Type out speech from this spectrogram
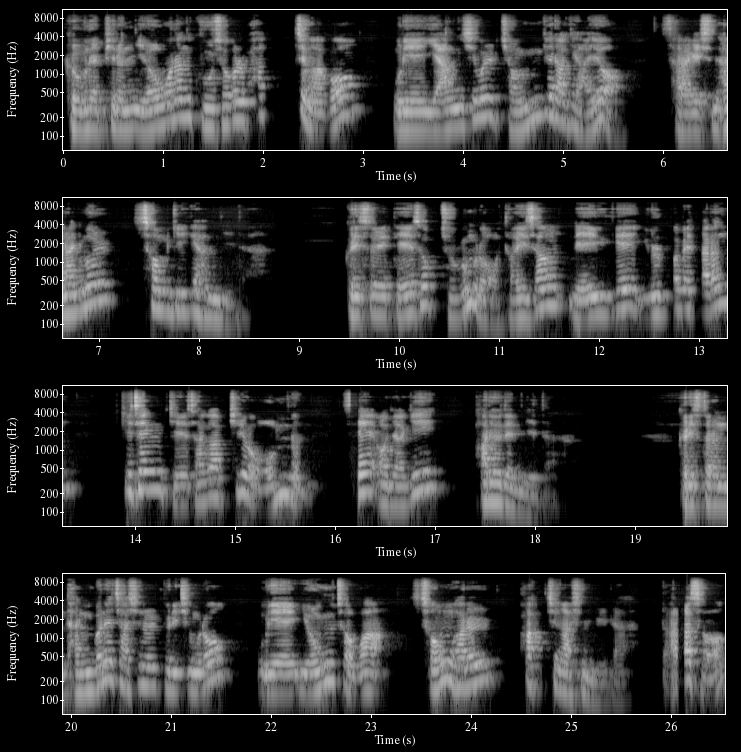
그분의 피는 영원한 구속을 확증하고 우리의 양심을 정결하게 하여 살아계신 하나님을 섬기게 합니다. 그리스도의 대속 죽음으로 더 이상 레위기의 율법에 따른 희생 제사가 필요 없는 새 언약이 발효됩니다. 그리스도는 단번에 자신을 들이심으로 우리의 용서와 성화를 확증하십니다. 따라서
